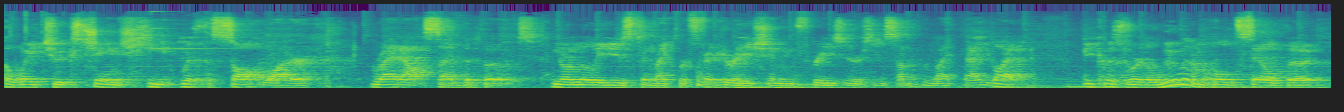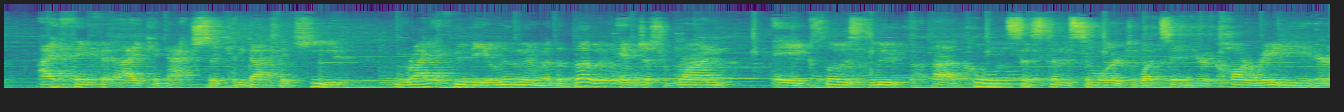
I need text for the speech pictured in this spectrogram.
a way to exchange heat with the salt water right outside the boat, normally used in like refrigeration and freezers and something like that. But because we're an aluminum hold sailboat, I think that I can actually conduct the heat right through the aluminum of the boat and just run a closed loop uh, coolant system similar to what's in your car radiator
